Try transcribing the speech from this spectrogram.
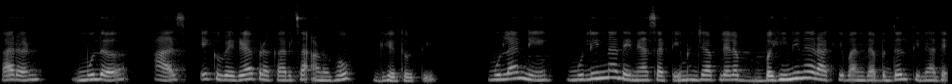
कारण मुलं आज एक वेगळ्या प्रकारचा अनुभव घेत होती. मुलांनी मुलींना देण्यासाठी म्हणजे आपल्याला बहिणीनं राखी बांधल्याबद्दल तिने दे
